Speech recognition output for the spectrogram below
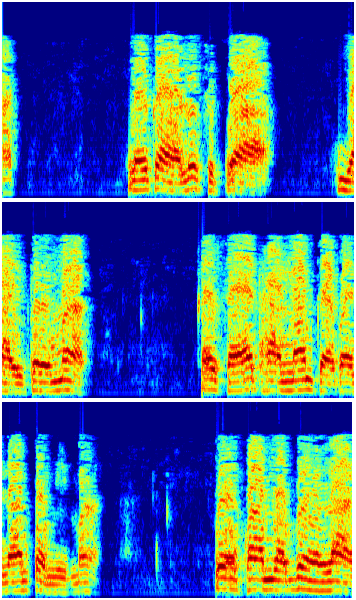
าด แล้วก็รู้สึกว่าใหญ่โตมากกระแสทานน้ำจากใบน้ำก็มีมากตัวความระเบื้องล่าง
